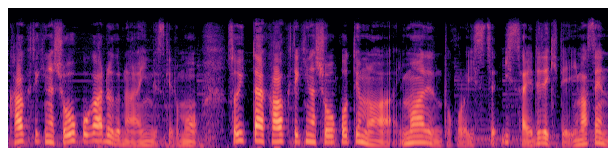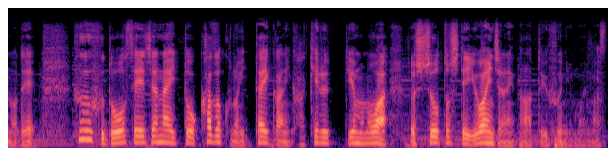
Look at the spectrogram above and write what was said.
科学的な証拠があるならいいんですけどもそういった科学的な証拠っていうものは今までのところ一切出てきていませんので夫婦同姓じゃないと家族の一体感に欠けるっていうものは主張として弱いんじゃないかなというふうに思います。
